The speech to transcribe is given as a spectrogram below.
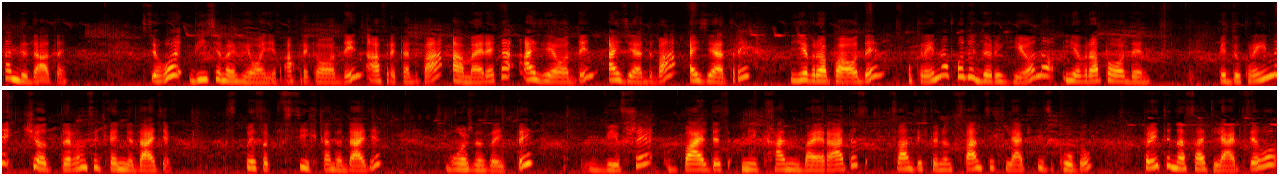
кандидати. Всього 8 регіонів: Африка 1, Африка 2, Америка, Азія 1, Азія 2, Азія 3, Європа 1. Україна входить до регіону Європа 1. Від України 14 кандидатів. Список всіх кандидатів можна зайти, ввівши Вальдес Мікханбайратес 2024 Leipzig в Google, прийти на сайт Ляйпцигу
